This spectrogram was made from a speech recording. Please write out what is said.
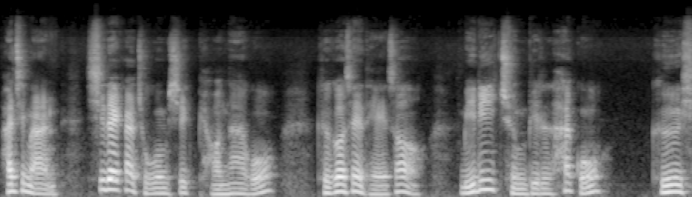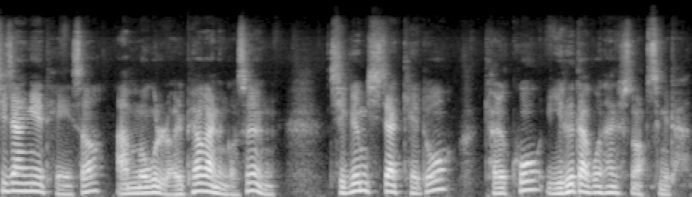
하지만 시대가 조금씩 변하고 그것에 대해서 미리 준비를 하고 그 시장에 대해서 안목을 넓혀가는 것은 지금 시작해도 결코 이르다고 할 수는 없습니다.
